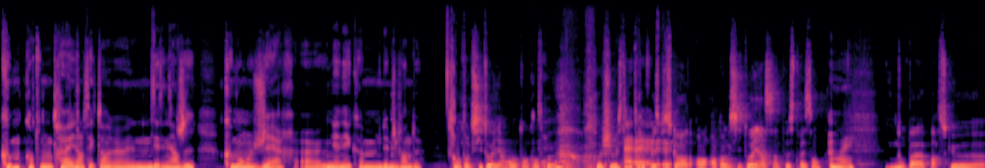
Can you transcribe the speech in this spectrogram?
quand on travaille dans le secteur des énergies, comment on gère une année comme 2022 en tant que citoyen ou en tant qu'entreprise euh, Puisqu'en en, tant que citoyen, c'est un peu stressant. Ouais. Non pas parce que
